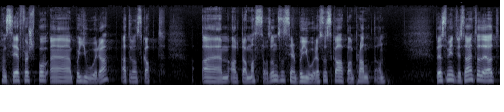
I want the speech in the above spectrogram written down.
han ser først på, uh, på jorda etter han har skapt um, alt av masse. og sånn, Så ser han på jorda, så skaper han plantene. Det som er interessant, er at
